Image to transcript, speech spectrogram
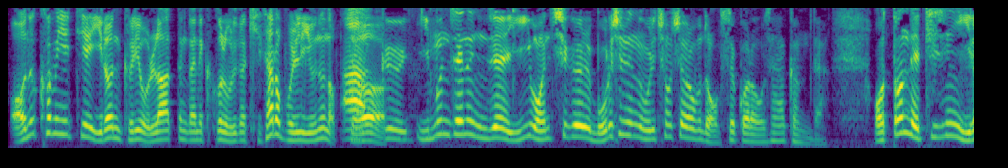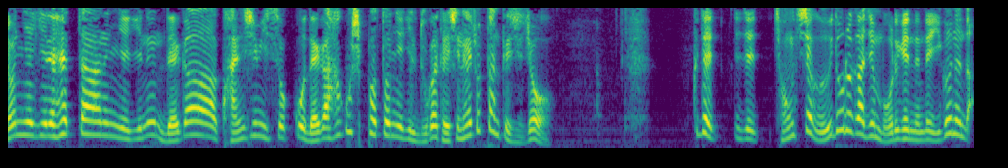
어느 커뮤니티에 이런 글이 올라왔든 간에 그걸 우리가 기사로 볼 이유는 없죠. 아, 그, 이 문제는 이제 이 원칙을 모르시는 우리 청취자 여러분들 없을 거라고 생각합니다. 어떤 네티즌이 이런 얘기를 했다는 얘기는 내가 관심 있었고 내가 하고 싶었던 얘기를 누가 대신 해줬다는 뜻이죠. 근데 이제 정치적 의도를 가지면 모르겠는데 이거는 나-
